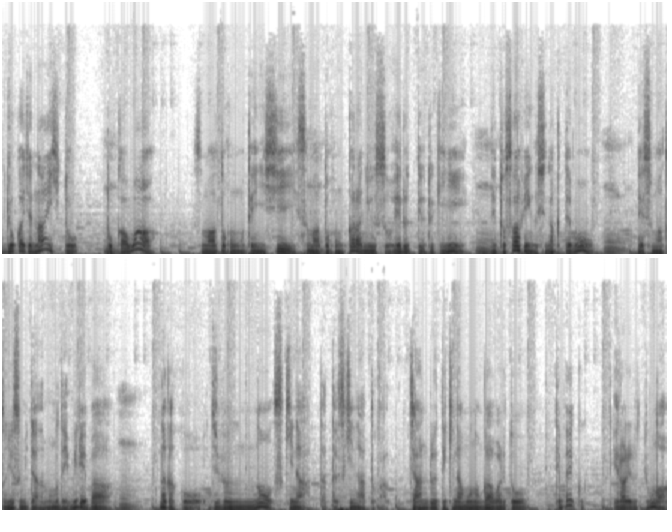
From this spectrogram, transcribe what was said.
業界じゃない人とかは、スマートフォンを手にし、スマートフォンからニュースを得るっていう時に、うん。ネットサーフィングしなくても、うん。ね、スマートニュースみたいなもので見れば、うんなんかこう、自分の好きなだったり好きなとか、ジャンル的なものが割と手早く得られるってものは、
